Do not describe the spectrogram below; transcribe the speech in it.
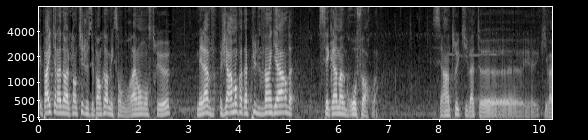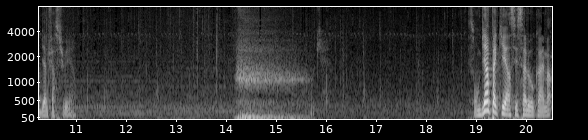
Il paraît qu'il y en a dans l'Atlantide, je sais pas encore, mais qui sont vraiment monstrueux. Mais là, généralement, quand t'as plus de 20 gardes, c'est quand même un gros fort, quoi. C'est un truc qui va te. Euh, qui va bien te faire suer. Hein. Ils sont bien paqués, hein, ces salauds, quand même. Hein.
